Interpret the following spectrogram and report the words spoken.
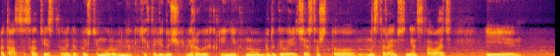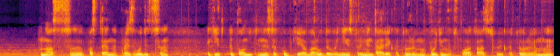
пытаться соответствовать, допустим, уровню каких-то ведущих мировых клиник. Но буду говорить честно, что мы стараемся не отставать, и у нас э, постоянно производятся какие-то дополнительные закупки оборудования, инструментария, которые мы вводим в эксплуатацию, которые мы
